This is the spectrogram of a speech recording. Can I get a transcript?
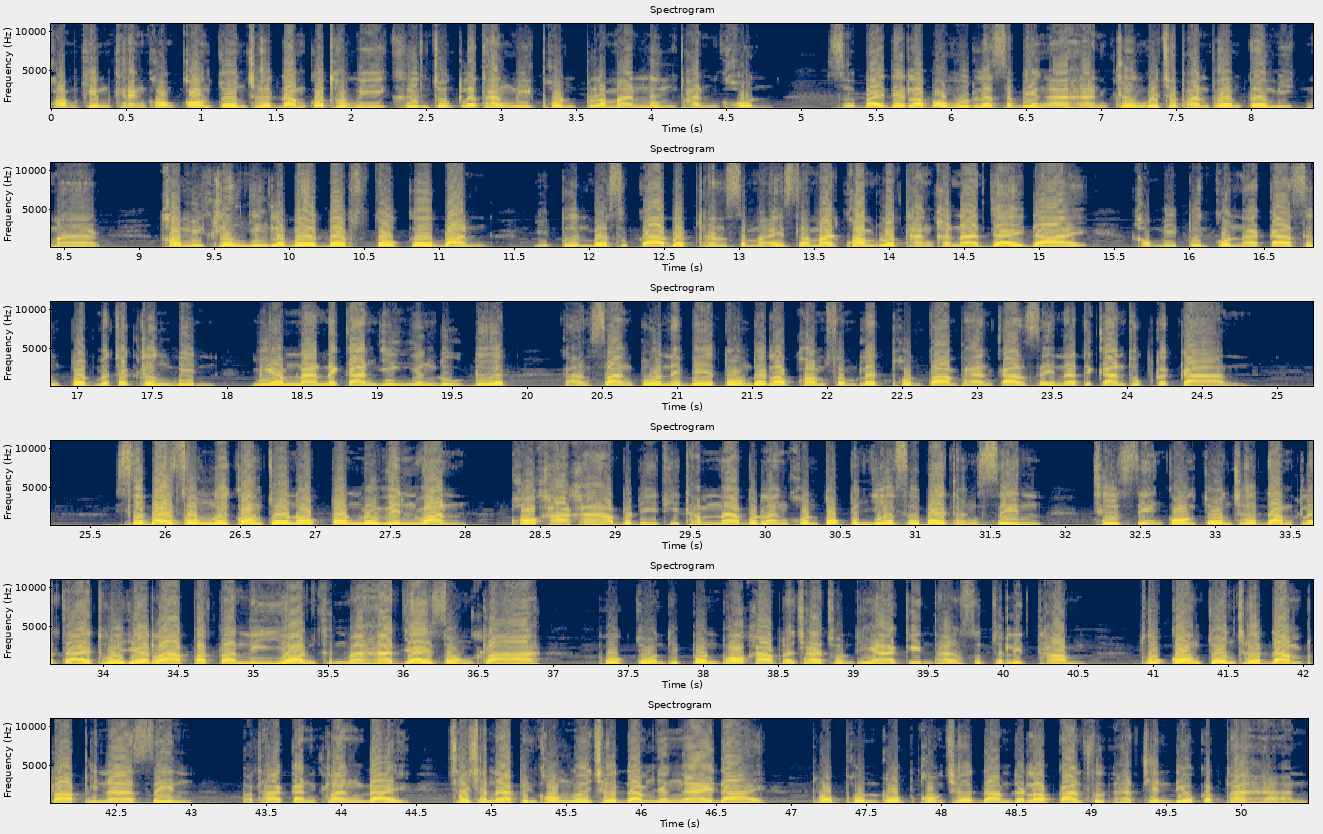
ความเข้มแข็งของกองโจรเชิดดำก็ทวีขึ้นจนกระทั่งมีพลประมาณ 1,000 คน เสือใบได้รับอาวุธและเสบียงอาหารเครื่องเวชภัณฑ์เพิ่มเติมอีกมาก เขามีเครื่องยิงระเบิดแบบสโตเกอร์บัน มีปืนบาซูก้าแบบทันสมัย สามารถคว่ำรถถังขนาดใหญ่ได้ เขามีปืนกลอากาศซึ่งปลดมาจากเครื่องบิน มีอำนาจในการยิงอย่างดุเดือด การสร้างตัวในเบตงได้รับความสำเร็จผลตามแผนการเสนาธิการทุกประการเสือใบส่งหน่วยกองโจรออกป้นไม่เว้นวันพอขาข้าบดีที่ทำนาบนหลังคนตกเป็นเหยื่อเสือใบทั้งสิ้น ชื่อเสียงกองโจรเชิดดำกระจายทั่วยะลาปัตตานีย้อนขึ้นมาหาดใหญ่สงขลา พวกโจรที่ปล้นพ่อค้าประชาชนที่หากินทางสุจริตธรรม ถูกกองโจรเชิดดำปราบพินาศสิ้นปะทะกันครั้งใดชัยชนะเป็นของหน่วยเชิดดำอย่างง่ายดายเพราะพลรบของเชิดดำได้รับการฝึกหัดเช่นเดียวกับทหาร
